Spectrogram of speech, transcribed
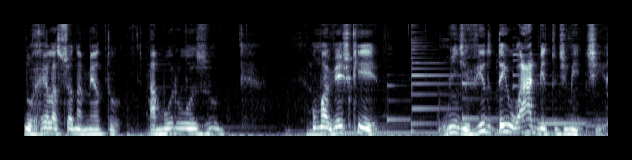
no relacionamento amoroso, uma vez que o indivíduo tem o hábito de mentir.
